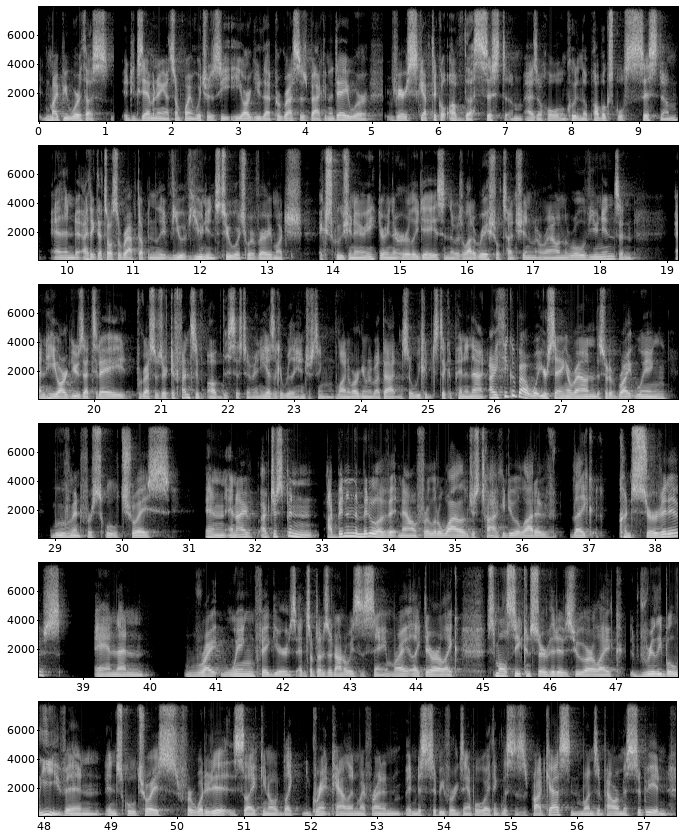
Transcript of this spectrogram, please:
it might be worth us examining at some point, which is he, he argued that progressives back in the day were very skeptical of the system as a whole, including the public school system. And I think that's also wrapped up in the view of unions, too, which were very much exclusionary during their early days. And there was a lot of racial tension around the role of unions. And and he argues that today progressives are defensive of the system. And he has like a really interesting line of argument about that. And so we could stick a pin in that. I think about what you're saying around the sort of right wing movement for school choice. And and I've I've just been I've been in the middle of it now for a little while of just talking to a lot of like conservatives and then right wing figures and sometimes they're not always the same right? Like there are like small c conservatives who are like really believe in in school choice for what it is. Like you know like grant callen my friend in, in mississippi for example who i think listens to this podcast and runs empower mississippi and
